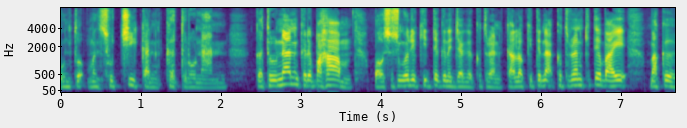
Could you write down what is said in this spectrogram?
untuk mensucikan keturunan keturunan kena faham bahawa sesungguhnya kita kena jaga keturunan. Kalau kita nak keturunan kita baik, maka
